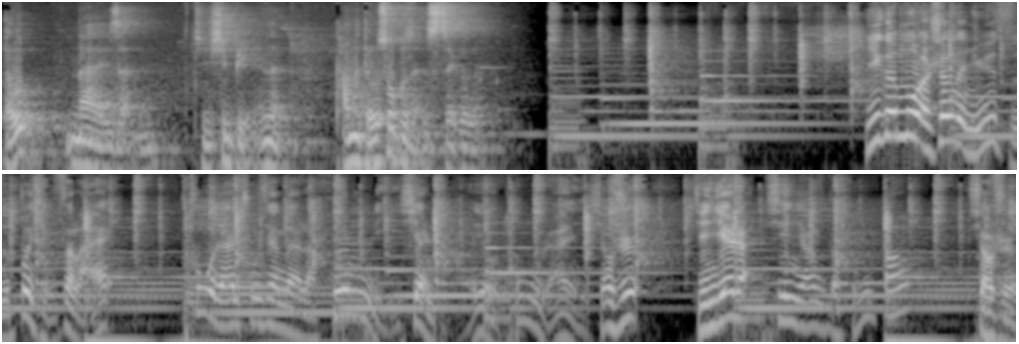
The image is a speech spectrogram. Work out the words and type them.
都来认进行辨认，他们都说不认识这个人。一个陌生的女子不请自来，突然出现在了婚礼现场，又突然消失。紧接着，新娘子的红包消失了。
